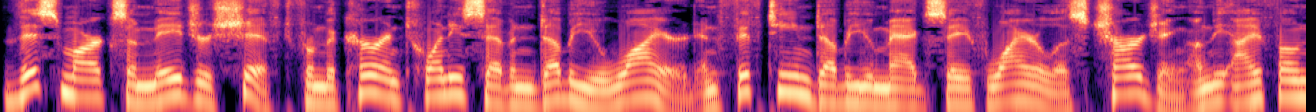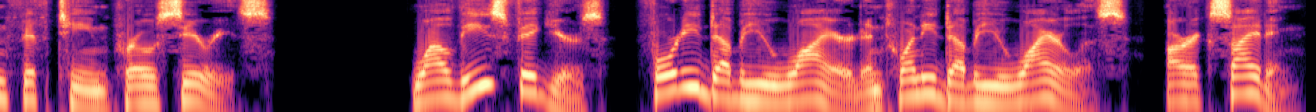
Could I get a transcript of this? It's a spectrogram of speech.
This marks a major shift from the current 27W wired and 15W MagSafe wireless charging on the iPhone 15 Pro series. While these figures, 40W wired and 20W wireless, are exciting,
